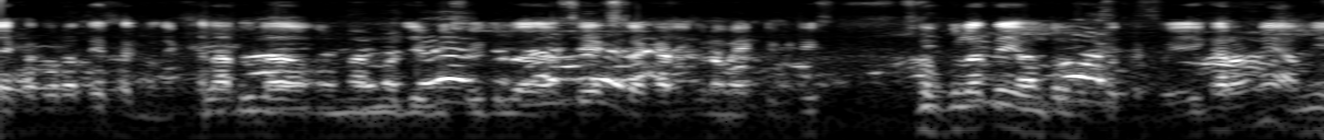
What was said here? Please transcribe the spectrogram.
লেখাপড়াতেই থাকবে না, খেলাধুলা, অন্যান্য যে বিষয়গুলো আছে এক্সট্রা কারিকুলাম অ্যাক্টিভিটিস সবগুলাতেই অন্তর্ভুক্ত থাকবে। এই কারণে আমি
